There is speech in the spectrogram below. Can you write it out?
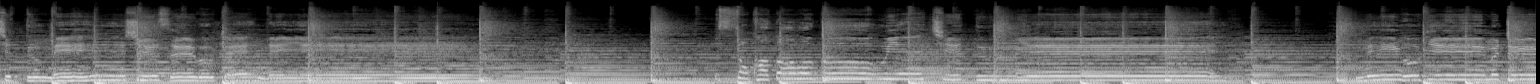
ချစ်သူမင်းရှိစေဖို့ကဲနေရင်ဆုံးခွာတော့ကိုရဲ့ချစ်သူရဲ့မင်းကိုပြေမတင်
